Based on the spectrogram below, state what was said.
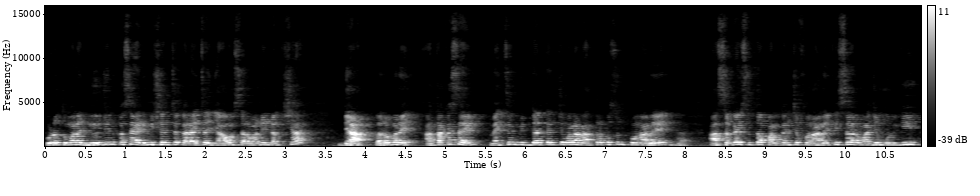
पुढे तुम्हाला नियोजन कसं ऍडमिशनचं करायचं यावर सर्वांनी लक्ष द्या. बरोबर आहे. आता कसं आहे मॅक्सिमम विद्यार्थ्यांचे मला रात्रपासून फोन आले. आज सकाळी सुद्धा पालकांचे फोन आले की सर माझी मुलगी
